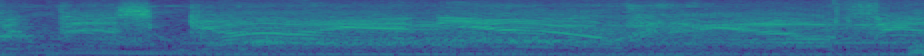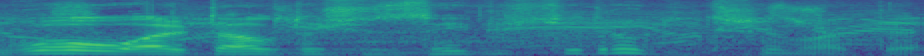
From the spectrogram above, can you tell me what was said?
with this guy and you? You know, feels Wow, ale to auto się zajebiście drogi trzyma te.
